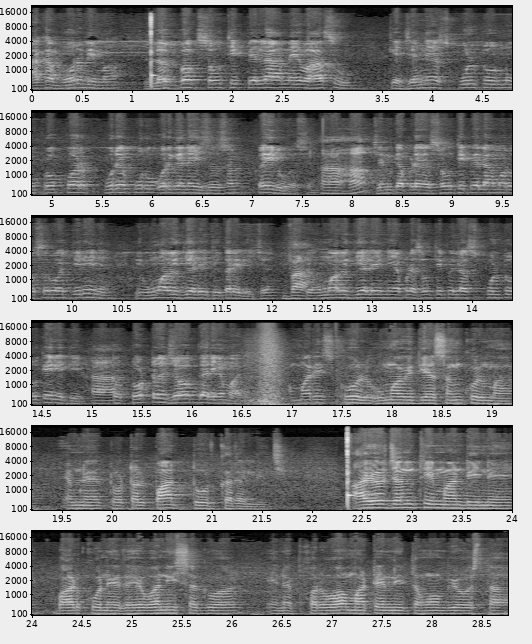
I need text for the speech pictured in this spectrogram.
આખા મોરબીમાં લગભગ સૌથી પહેલાં અમે એવા હશું કે જેને સ્કૂલ ટૂરનું પ્રોપર પૂરેપૂરું ઓર્ગેનાઇઝેશન કર્યું હશે. હા હા જેમ કે આપણે સૌથી પહેલા અમારો શરૂઆત જે રહી ને એ ઉમા વિદ્યાલયથી કરેલી છે. કે ઉમા વિદ્યાલયની આપણે સૌથી પહેલા સ્કૂલ ટૂર કરી હતી તો ટોટલ જવાબદારી અમારી. અમારી સ્કૂલ ઉમા વિદ્યા સંકુલમાં એમને ટોટલ પાંચ ટૂર કરેલી છે. આયોજનથી માંડીને બાળકોને રહેવાની સગવડ એને ફરવા માટેની તમામ વ્યવસ્થા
